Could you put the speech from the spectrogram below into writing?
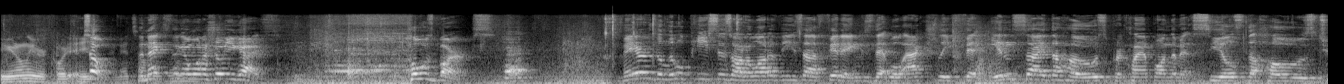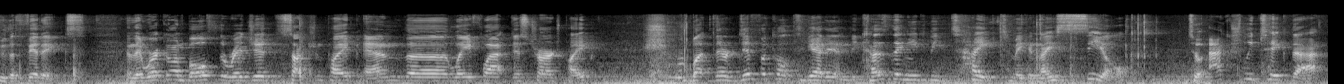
You can only record eight So, minutes. the next thing I want to show you guys hose barbs. They are the little pieces on a lot of these uh, fittings that will actually fit inside the hose. Put a clamp on them, it seals the hose to the fittings. And they work on both the rigid suction pipe and the lay flat discharge pipe. But they're difficult to get in because they need to be tight to make a nice seal. To actually take that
